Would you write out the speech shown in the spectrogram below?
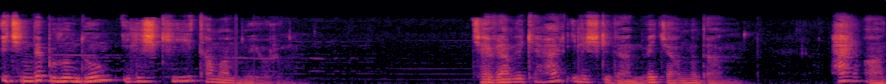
içinde bulunduğum ilişkiyi tamamlıyorum. Çevremdeki her ilişkiden ve canlıdan her an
